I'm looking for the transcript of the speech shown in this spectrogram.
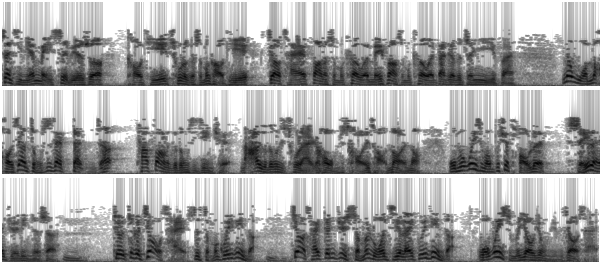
这几年每次，比如说考题出了个什么考题，教材放了什么课文，没放什么课文，大家都争议一番。那我们好像总是在等着他放了个东西进去，拿了个东西出来，然后我们去吵一吵，闹一闹。我们为什么不去讨论谁来决定这事儿？嗯，就这个教材是怎么规定的？教材根据什么逻辑来规定的？我为什么要用你的教材？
